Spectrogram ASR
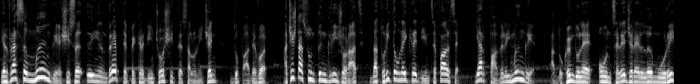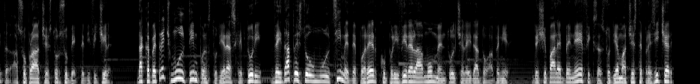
El vrea să mângâie și să îi îndrepte pe credincioșii tesaloniceni după adevăr. Aceștia sunt îngrijorați datorită unei credințe false, iar Pavel îi mângâie aducându-le o înțelegere lămurită asupra acestor subiecte dificile. Dacă petreci mult timp în studierea Scripturii, vei da peste o mulțime de păreri cu privire la momentul celei de-a doua veniri. Deși pare benefic să studiem aceste preziceri,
